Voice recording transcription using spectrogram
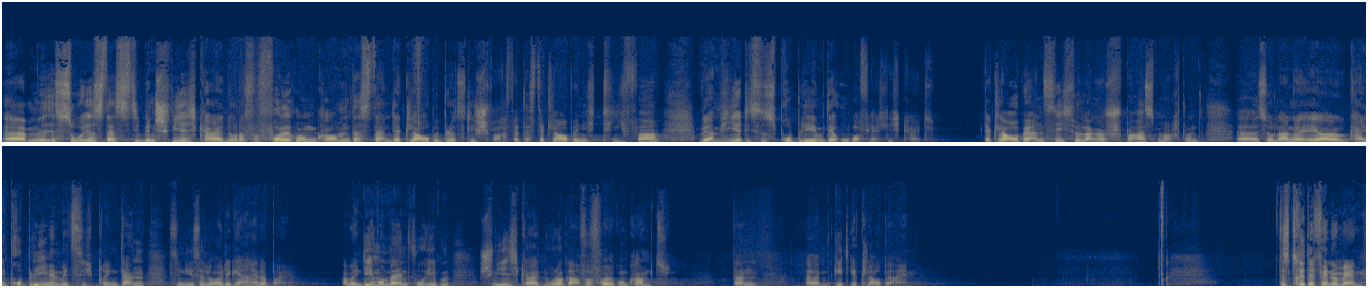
ähm, es so ist, dass die, wenn Schwierigkeiten oder Verfolgungen kommen, dass dann der Glaube plötzlich schwach wird, dass der Glaube nicht tief war. Wir haben hier dieses Problem der Oberflächlichkeit. Der Glaube an sich, solange er Spaß macht und äh, solange er keine Probleme mit sich bringt, dann sind diese Leute gerne dabei. Aber in dem Moment, wo eben Schwierigkeiten oder gar Verfolgung kommt, dann ähm, geht ihr Glaube ein. Das dritte Phänomen,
